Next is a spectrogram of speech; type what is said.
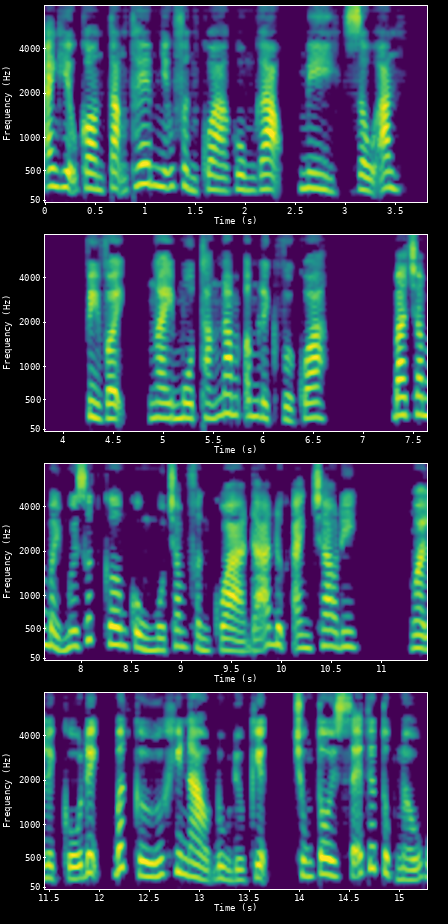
Anh Hiệu còn tặng thêm những phần quà gồm gạo, mì, dầu ăn. Vì vậy, ngày 1 tháng 5 âm lịch vừa qua, 370 suất cơm cùng 100 phần quà đã được anh trao đi. Ngoài lịch cố định, bất cứ khi nào đủ điều kiện, chúng tôi sẽ tiếp tục nấu.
